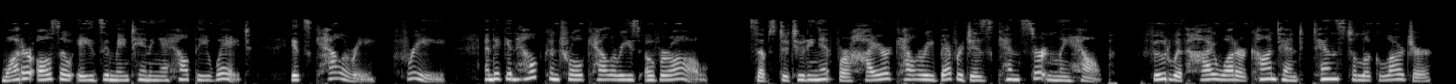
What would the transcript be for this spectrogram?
Water also aids in maintaining a healthy weight. It's calorie free, and it can help control calories overall. Substituting it for higher calorie beverages can certainly help. Food with high water content tends to look larger,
